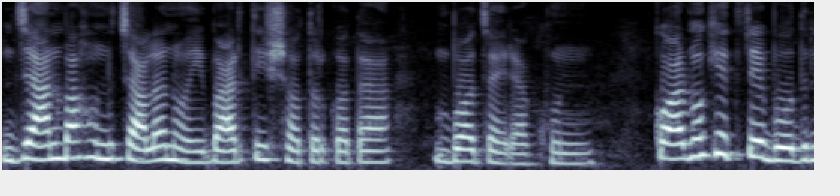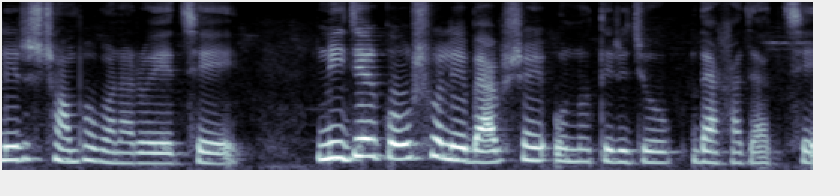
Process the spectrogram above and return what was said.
যানবাহন চালানোয় বাড়তি সতর্কতা বজায় রাখুন। কর্মক্ষেত্রে বদলির সম্ভাবনা রয়েছে। নিজের কৌশলে ব্যবসায় উন্নতির যোগ দেখা যাচ্ছে।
